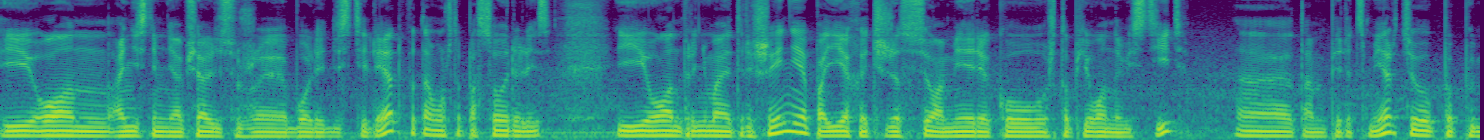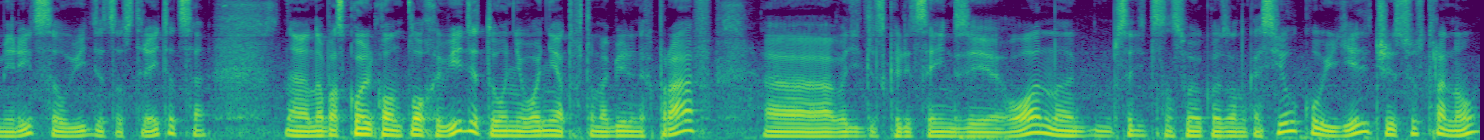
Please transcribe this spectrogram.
и он, они с ним не общались уже более 10 лет, потому что поссорились, и он принимает решение поехать через всю Америку, чтобы его навестить, там перед смертью, по- помириться, увидеться, встретиться. Э, Но поскольку он плохо видит, и у него нет автомобильных прав, э, водительской лицензии, он э, садится на свою козонкосилку и едет через всю страну,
